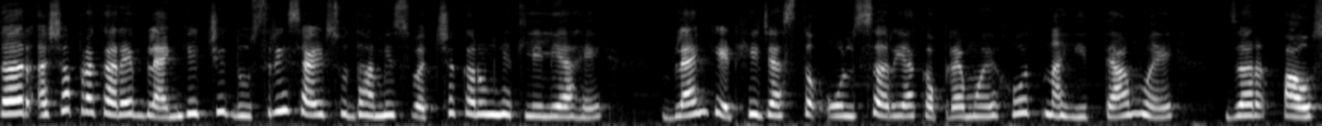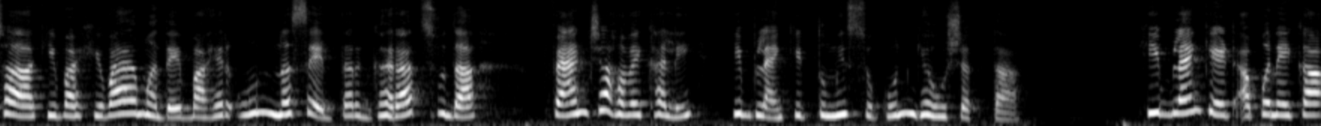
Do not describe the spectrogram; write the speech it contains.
तर अशा प्रकारे ब्लँकेटची दुसरी साईडसुद्धा मी स्वच्छ करून घेतलेली आहे. ब्लँकेट ही जास्त ओलसर या कपड्यामुळे होत नाही. त्यामुळे जर पावसाळा किंवा हिवाळ्यामध्ये बाहेर ऊन नसेल तर घरातसुद्धा फॅनच्या हवेखाली ही ब्लँकेट तुम्ही सुकून घेऊ शकता. ही ब्लँकेट आपण एका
